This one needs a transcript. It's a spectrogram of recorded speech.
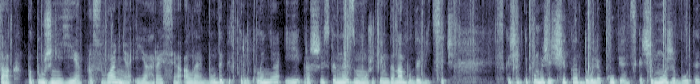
так, потужні є просування і агресія, але буде підкріплення, і расисти не зможуть. Їм дана буде відсіч. Скажіть, допоможіть, яка доля Куп'янська? Чи може бути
